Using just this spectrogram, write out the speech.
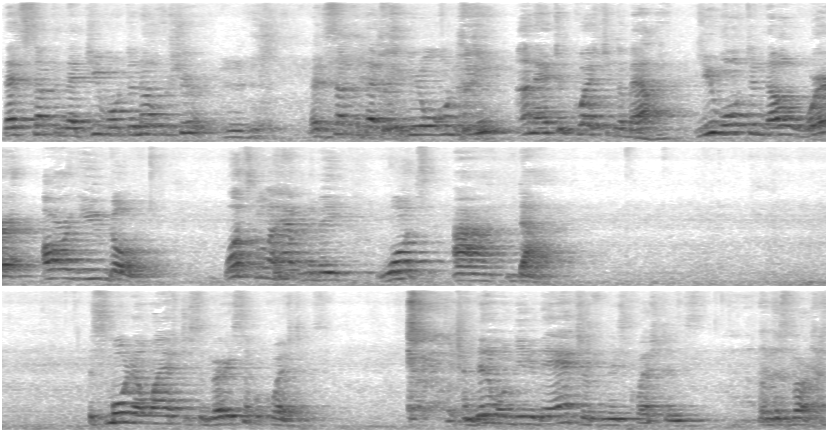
that's something that you want to know for sure. Mm-hmm. That's something that you don't want to be unanswered questions about. You want to know where are you going? What's going to happen to me once I die? This morning I want to ask you some very simple questions. And then I'm going to give you the answer from these questions from this verse.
